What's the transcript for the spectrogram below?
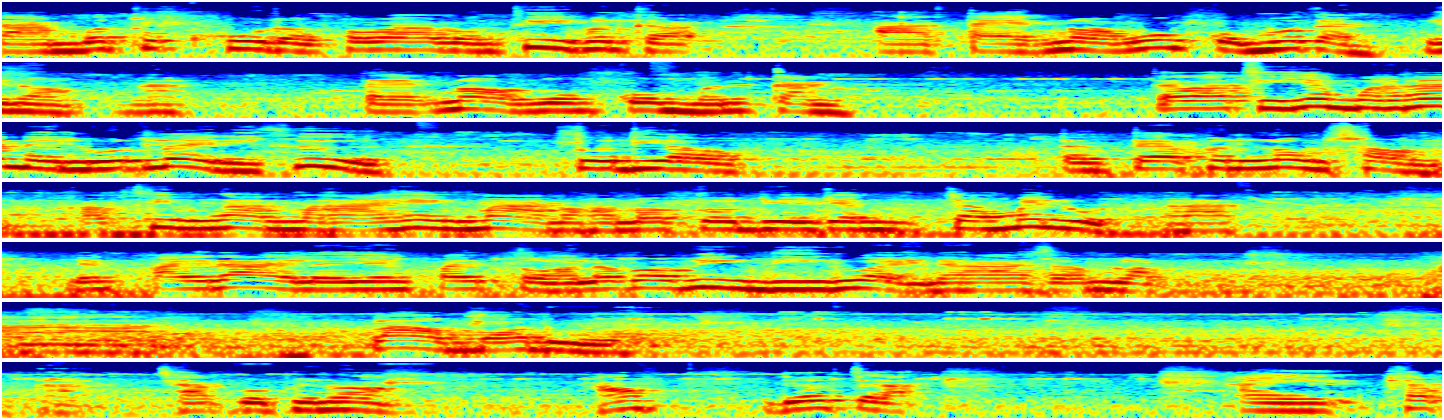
ตามหมดทุกคู่ดอกเพราะว่าบางที่เพิ่นก็อ่าแตกนอกวงกลมเหมือนกันพี่น้องนะแตกนอกวงกลมเหมือนกัน แต่ว่าที่ยังบ่ทันได้รุดเลยนี่คือ ตัวเดียว ตั้งแต่เพิ่นลงช่องครับทีมงานมหาเฮงมากนะคะเนาะตัวเดียวยังยังไม่หลุดนะคะยังไปได้เลยยังไปต่อแล้วก็วิ่งดีด้วยนะคะสำหรับอ่าเล่าหมอดูอะชัดบ่พี่น้องเอาเดี๋ยวจะให้แคป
